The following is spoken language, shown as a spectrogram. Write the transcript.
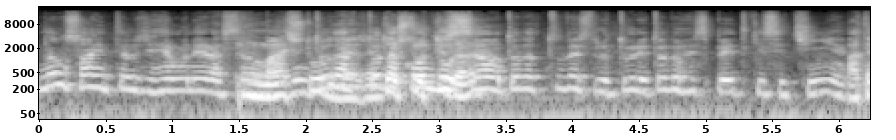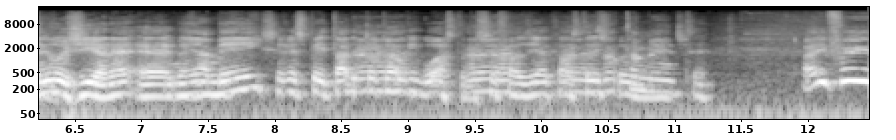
não só em termos de remuneração, Mas em tudo toda, mesmo, em toda a estrutura, condição, toda, toda a estrutura e todo o respeito que se tinha. A trilogia, né? É ganhar Uhum. bem, ser respeitado e É, tocar o que gosta. Você é, fazia aquelas é, três exatamente. coisas. Aí foi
